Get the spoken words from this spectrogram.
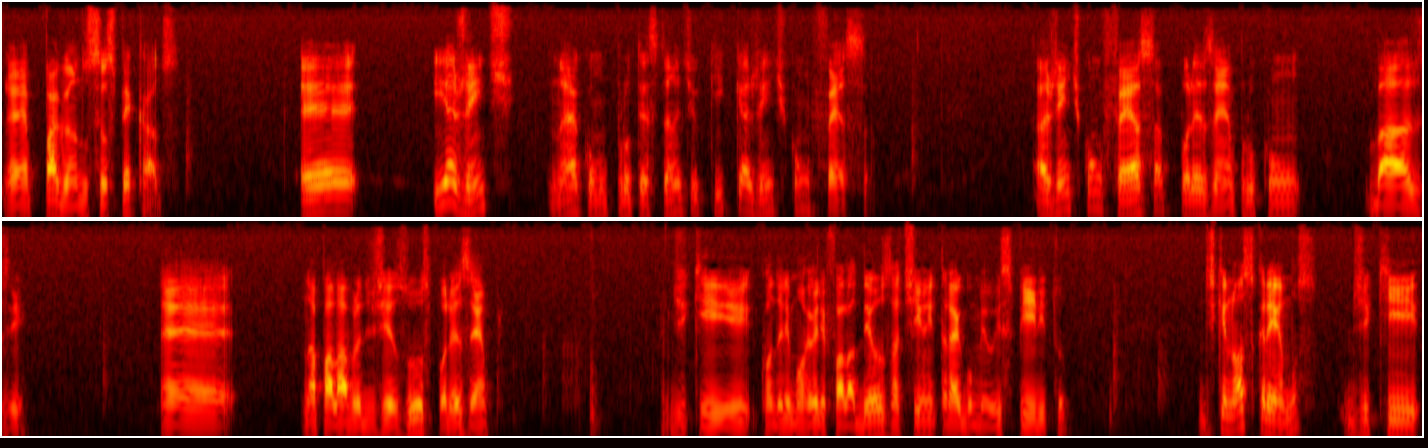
é, pagando os seus pecados. É, e a gente, né, como protestante, o que, que a gente confessa? A gente confessa, por exemplo, com base é, na palavra de Jesus, por exemplo, de que quando ele morreu ele fala: Deus, a ti eu entrego o meu espírito, de que nós cremos de que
